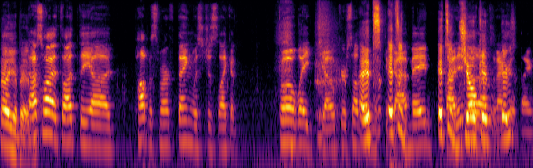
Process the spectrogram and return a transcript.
How you been? That's why I thought the uh, Papa Smurf thing was just like a throwaway joke or something It's- that the it's a- guy made. it's I a didn't joke and was an actual there's-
